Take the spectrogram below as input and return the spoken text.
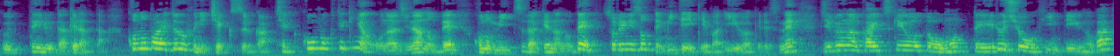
売っているだけだった。この場合どういうふうにチェックするか。チェック項目的には同じなので、この3つだけなので、それに沿って見ていけばいいわけですね。自分が買い付けようと思っている商品っていうのが、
